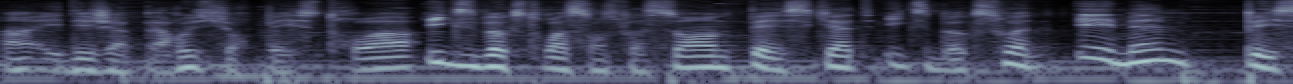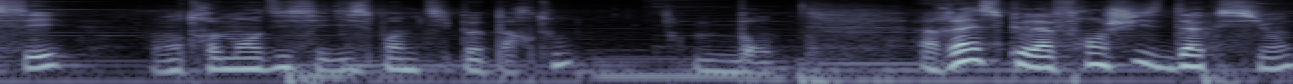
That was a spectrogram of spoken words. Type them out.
hein, est déjà paru sur PS3, Xbox 360, PS4, Xbox One et même PC. Autrement dit, c'est dispo un petit peu partout. Bon. Reste que la franchise d'action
